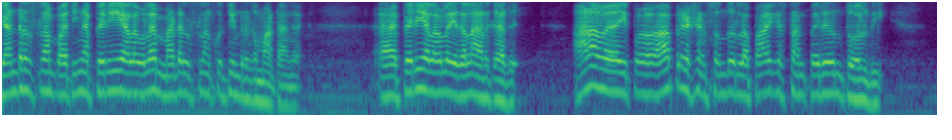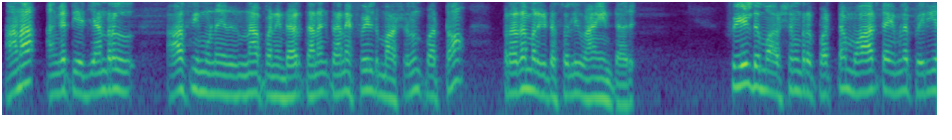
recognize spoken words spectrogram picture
ஜென்ரல்ஸ்லாம் பார்த்திங்கன்னா பெரிய அளவில் மெடல்ஸ்லாம் குத்தின்னு இருக்க மாட்டாங்க. பெரிய அளவில் இதெல்லாம் இருக்காது. ஆனால் இப்போ ஆப்ரேஷன் சுந்தூரில் பாகிஸ்தான் பெரும் தோல்வி. ஆனால் அங்கத்திய ஜென்ரல் ஆசி முனீர் என்ன பண்ணிட்டார்? தனக்கு தானே ஃபீல்டு மார்ஷல்னு பட்டம் பிரதமர்கிட்ட சொல்லி வாங்கிட்டார். ஃபீல்டு மார்ஷல்ன்ற பட்டம் வார் டைமில் பெரிய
